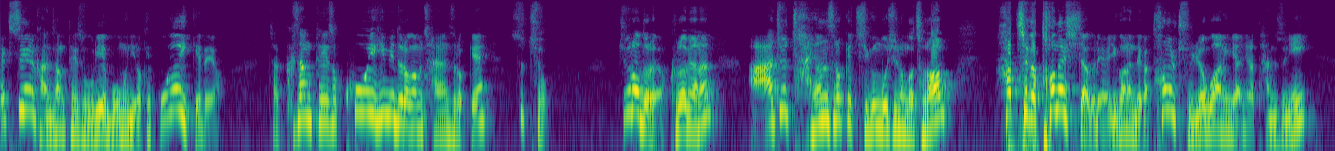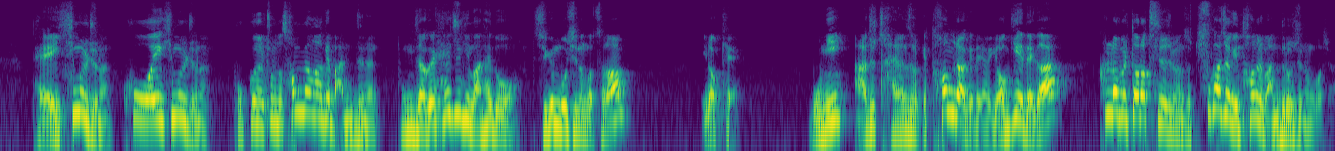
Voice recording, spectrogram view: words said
자, 백스윙을 간 상태에서 우리의 몸은 이렇게 꼬여 있게 돼요. 자, 그 상태에서 코어에 힘이 들어가면 자연스럽게 수축, 줄어들어요. 그러면은 아주 자연스럽게 지금 보시는 것처럼 하체가 턴을 시작을 해요. 이거는 내가 턴을 주려고 하는 게 아니라 단순히 배에 힘을 주는, 코어에 힘을 주는, 복근을 좀 더 선명하게 만드는 동작을 해주기만 해도 지금 보시는 것처럼 이렇게 몸이 아주 자연스럽게 턴을 하게 돼요. 여기에 내가 클럽을 떨어뜨려주면서 추가적인 턴을 만들어주는 거죠.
